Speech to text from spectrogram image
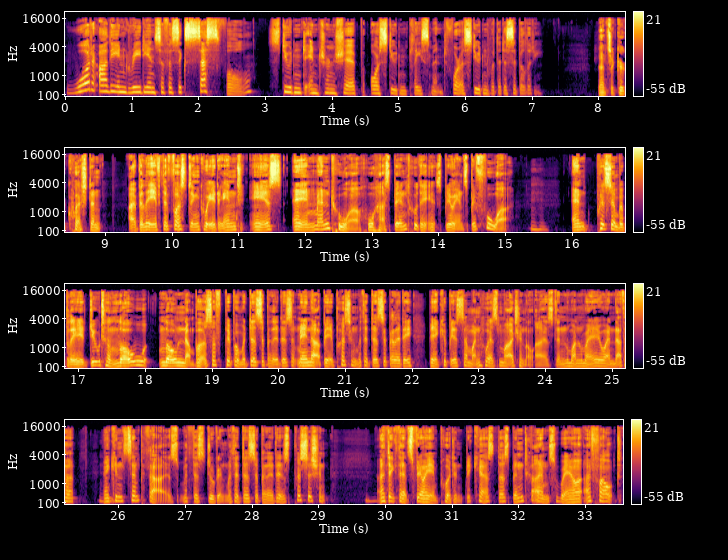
what are the ingredients of a successful student internship or student placement for a student with a disability? That's a good question. I believe the first ingredient is a mentor who has been through the experience before. Mm-hmm. And presumably, due to low, low numbers of people with disabilities, it may not be a person with a disability, but it could be someone who is marginalized in one way or another and mm-hmm. can sympathize with the student with a disability's position. Mm-hmm. I think that's very important because there's been times where I felt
